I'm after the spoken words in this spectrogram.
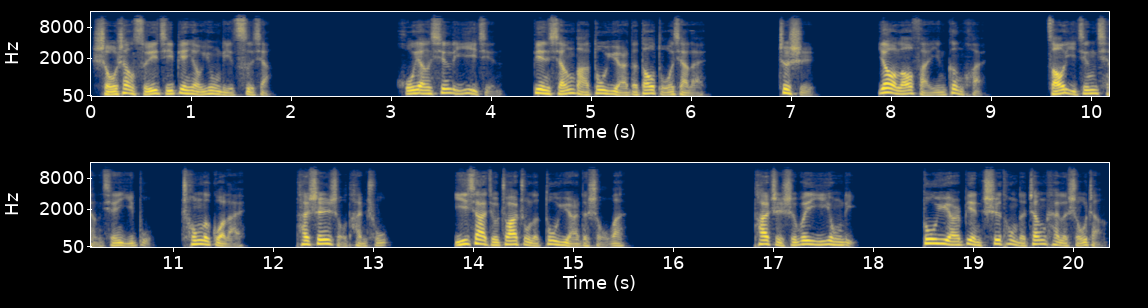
手上随即便要用力刺下。胡杨心里一紧，便想把杜玉儿的刀夺下来。这时，药老反应更快，早已经抢前一步冲了过来。他伸手探出，一下就抓住了杜玉儿的手腕。他只是微一用力，杜玉儿便吃痛的张开了手掌，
